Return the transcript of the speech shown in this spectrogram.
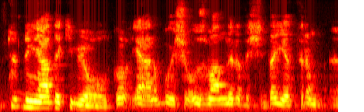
bütün dünyadaki bir olgu. Yani bu işin uzmanları dışında yatırım e,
